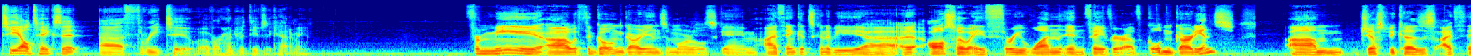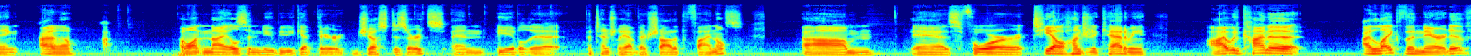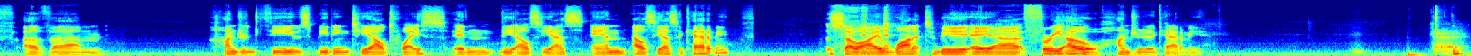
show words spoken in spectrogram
TL takes it uh, 3 2 over 100 Thieves Academy. For me, uh, with the Golden Guardians Immortals game, I think it's going to be uh, also a 3 1 in favor of Golden Guardians. Um, just because I think, I don't know, I- want Niles and Newbie to get their just desserts and be able to potentially have their shot at the finals. Um, as for TL 100 Academy, I would kind of, I like the narrative of. Um, 100 Thieves beating TL twice in the LCS and LCS Academy. So I want it to be a uh, 3 0 100 Academy. Okay.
